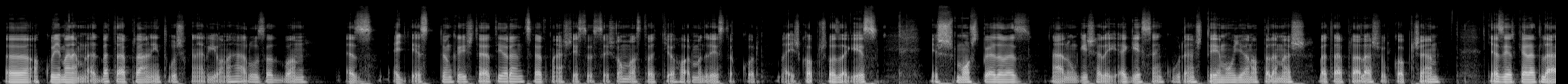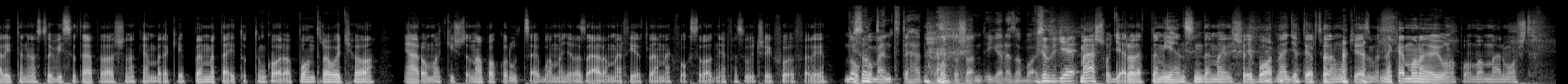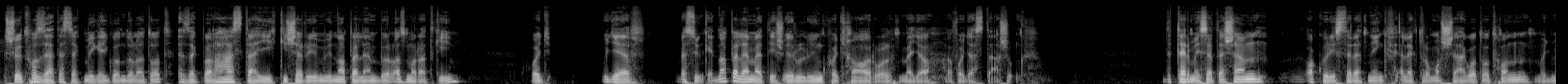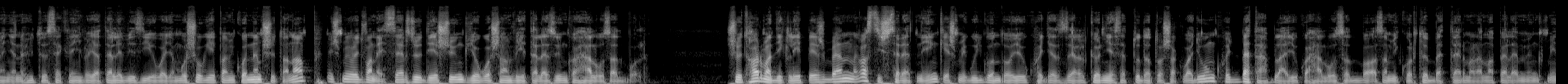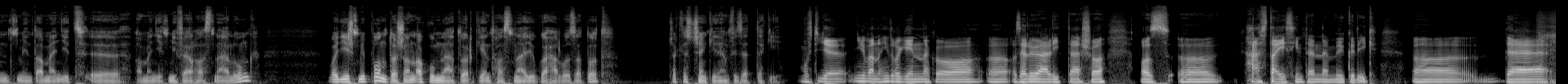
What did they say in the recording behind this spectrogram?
akkor ugye már nem lehet betáplálni, túl sok energia van a hálózatban, ez egyrészt tönkre is teheti a rendszert, másrészt össze is omlasztatja, harmadrészt akkor le is kapcsol az egész. És most például ez nálunk is elég egészen kúrens téma ugye a napelemes betáplálások kapcsán. Ezért kellett leállítani azt, hogy visszatáplálhassanak emberek éppen, mert eljutottunk arra a pontra, hogyha nyáron majd kis a nap, akkor utcákban megy el az áram, mert hirtelen meg fog szaladni a feszültség fölfelé. No viszont, comment, tehát pontosan, igen, ez a baj. Viszont ugye máshogy erre lettem ilyen szinten meg, és egy barna egyetért velem, úgyhogy ez nekem ma nagyon jó napom van már most. Sőt, hozzáteszek még egy gondolatot, ezekből a háztáji kiserőmű napelemből az marad ki, hogy ugye veszünk egy napelemet, és örülünk, hogyha arról megy a, a fogyasztásunk. De természetesen akkor is szeretnénk elektromosságot otthon, vagy menjen a hűtőszekrény, vagy a televízió, vagy a mosógép, amikor nem süt a nap, és mi, hogy van egy szerződésünk, jogosan vételezünk a hálózatból. Sőt, harmadik lépésben meg azt is szeretnénk, és még úgy gondoljuk, hogy ezzel környezettudatosak vagyunk, hogy betápláljuk a hálózatba az, amikor többet termel a napelemünk, mint, mint amennyit, amennyit mi felhasználunk. Vagyis mi pontosan akkumulátorként használjuk a hálózatot, csak ezt senki nem fizette ki. Most ugye nyilván a hidrogénnek a, az előállítása az háztáji szinten nem működik. De...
